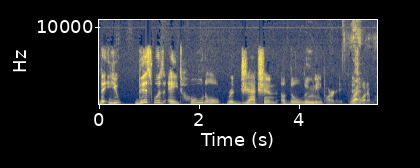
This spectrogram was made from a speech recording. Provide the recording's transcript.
that you this was a total rejection of the loony party is right. what it was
